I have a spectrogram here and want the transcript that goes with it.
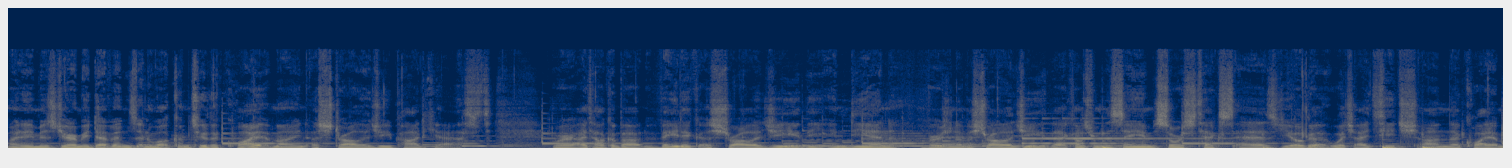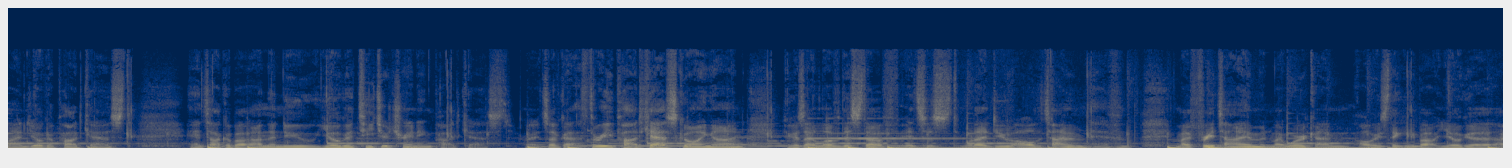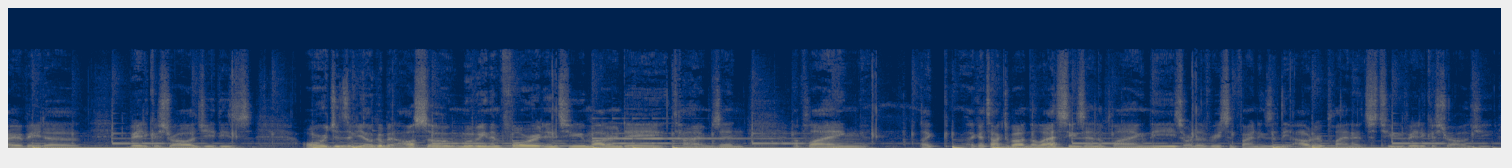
My name is Jeremy Devins, and welcome to the Quiet Mind Astrology Podcast, where I talk about Vedic astrology, the Indian version of astrology that comes from the same source text as yoga, which I teach on the Quiet Mind Yoga Podcast and talk about on the new yoga teacher training podcast. Right. So I've got three podcasts going on because I love this stuff. It's just what I do all the time. In my free time and my work, I'm always thinking about yoga, Ayurveda, Vedic astrology, these origins of yoga, but also moving them forward into modern day times and applying like like I talked about in the last season, applying the sort of recent findings of the outer planets to Vedic astrology.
